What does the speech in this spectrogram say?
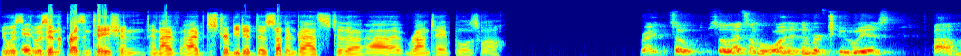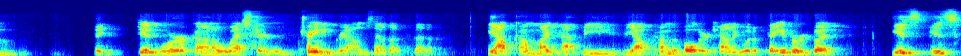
It was, it was in the presentation and I've, I've distributed the southern paths to the, uh, roundtable as well. Right, so, so that's number one, and number two is, um, they did work on a western training grounds, now the, the, the outcome might not be the outcome that Boulder County would have favored, but is, is,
